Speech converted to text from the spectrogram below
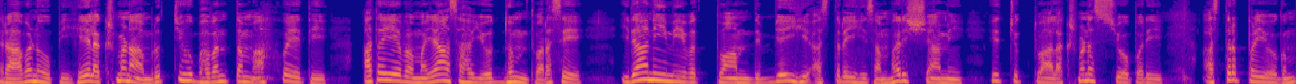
रावणोऽपि हे लक्ष्मण मृत्युः भवन्तम् आह्वयति। अत एव मया सह योद्धुम् त्वरसे इदानीमेव त्वाम् दिव्यैः अस्त्रैः संहरिष्यामि इत्युक्त्वा लक्ष्मणस्योपरि अस्त्रप्रयोगम्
